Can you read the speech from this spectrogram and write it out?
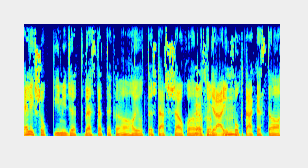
elég sok imidzset vesztettek a hajótes társaságok, az, hogy rájuk hmm. fogták ezt a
